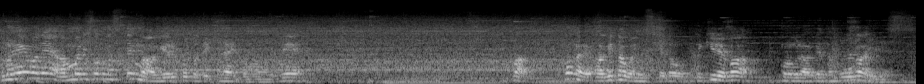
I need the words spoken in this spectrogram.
この辺はね、あんまりそんなステムを上げることできないと思うのでまあ、本来上げた方がいいんですけど、できればこのぐらい上げた方がいいです。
